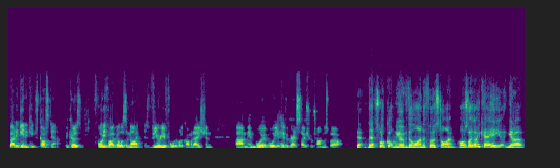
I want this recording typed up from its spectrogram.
But again, it keeps costs down because $45 a night is very affordable accommodation. Um, and boy, oh boy, you have a great social time as well. That, that's what got me over the line the first time. I was like, okay, you know,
